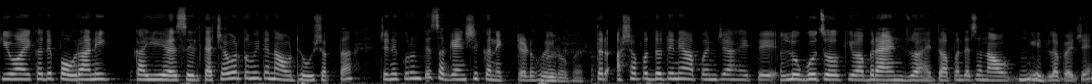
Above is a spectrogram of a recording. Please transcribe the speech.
किंवा एखादे पौराणिक काही हे असेल त्याच्यावर तुम्ही ते नाव ठेवू शकता जेणेकरून ते सगळ्यांशी कनेक्टेड होईल. तर अशा पद्धतीने आपण जे आहे ते लोगोचं किंवा ब्रँड जो आहे तो आपण त्याचं नाव घेतलं पाहिजे.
